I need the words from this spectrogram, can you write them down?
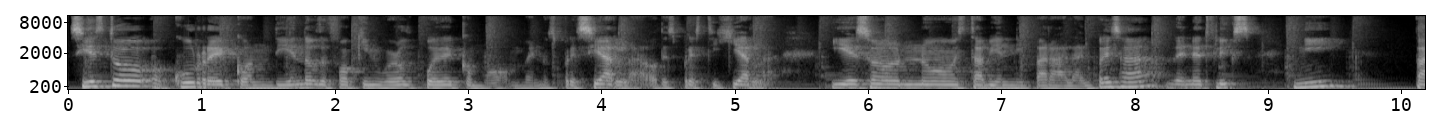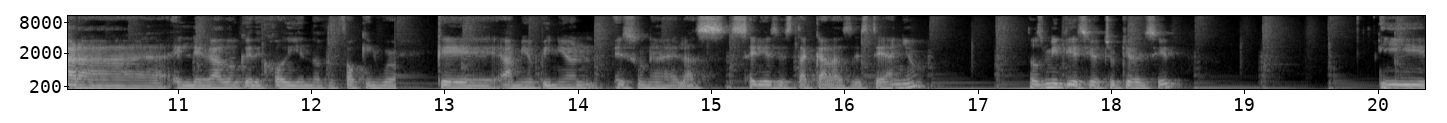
Si esto ocurre con The End of the Fucking World, puede como menospreciarla o desprestigiarla. Y eso no está bien ni para la empresa de Netflix ni para el legado que dejó The End of the Fucking World, que a mi opinión es una de las series destacadas de este año, 2018 quiero decir. Y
